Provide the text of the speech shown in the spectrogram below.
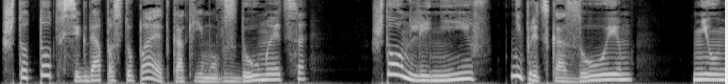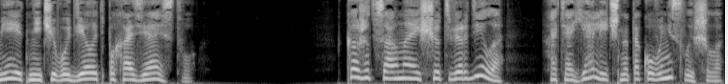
Что тот всегда поступает, как ему вздумается, что он ленив, непредсказуем, не умеет ничего делать по хозяйству. Кажется, она еще твердила, хотя я лично такого не слышала,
